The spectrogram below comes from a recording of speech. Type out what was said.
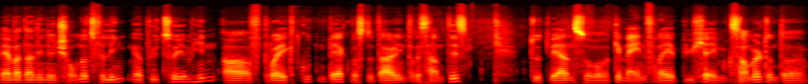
Werden wir dann in den Shownotes verlinken, ein Bild zu ihm hin, auf Projekt Gutenberg, was total interessant ist. Dort werden so gemeinfreie Bücher eben gesammelt und da,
